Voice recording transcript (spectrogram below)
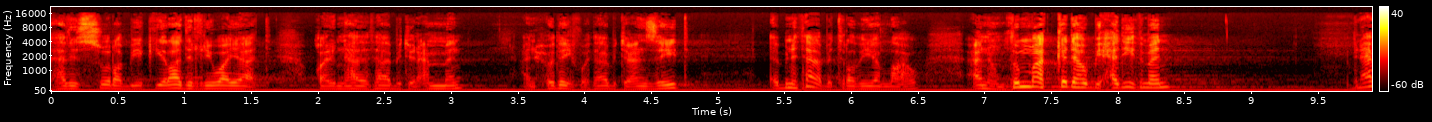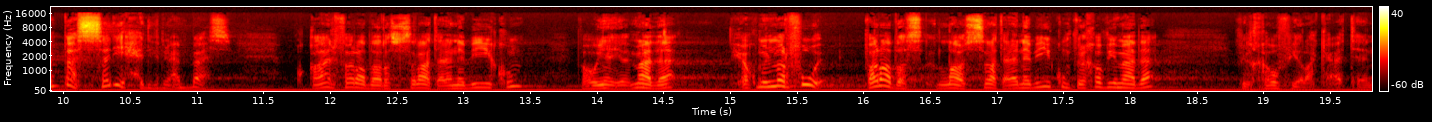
هذه الصورة بإيراد الروايات. وقال إن هذا ثابت عن من؟ عن حذيف وثابت عن زيد ابن ثابت رضي الله عنهم. ثم أكده بحديث من؟ ابن عباس. صريح حديث ابن عباس. وقال فرض الصلاة على نبيكم فهو ماذا؟ في حكم المرفوع. فرض الله الصلاة على نبيكم في الخوف ماذا؟ في الخوف ركعة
